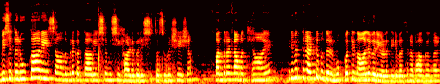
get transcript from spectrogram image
വിശുദ്ധ ലൂക്കാറേശ നമ്മുടെ കർത്താവേശം ശിഹാട് പരിശുദ്ധ സുവിശേഷം പന്ത്രണ്ടാം അധ്യായം ഇരുപത്തിരണ്ട് മുതൽ മുപ്പത്തിനാല് വരെയുള്ള തിരുവചന ഭാഗങ്ങൾ.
